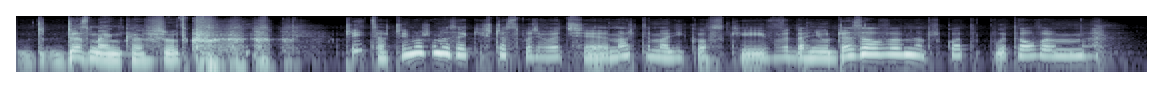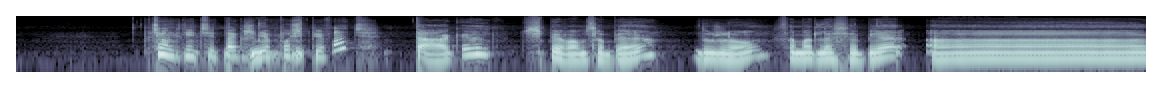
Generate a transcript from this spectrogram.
dż- jazzmenkę w środku. Czyli co? Czyli możemy za jakiś czas spodziewać się Marty Malikowskiej w wydaniu jazzowym, na przykład płytowym? Ciągnie cię tak, żeby Nie- pośpiewać? Tak, e, śpiewam sobie dużo, sama dla siebie, a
